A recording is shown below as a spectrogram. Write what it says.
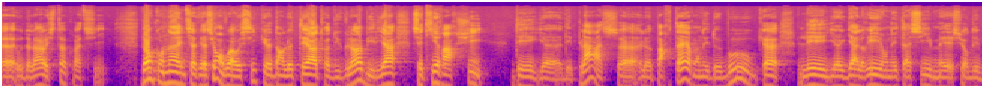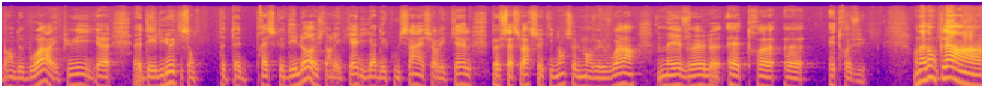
euh, ou de l'aristocratie. Donc on a une circulation, on voit aussi que dans le théâtre du globe, il y a cette hiérarchie des, places. le parterre, on est debout, les galeries, on est assis, mais sur des bancs de bois, et puis des lieux qui sont peut-être presque des loges dans lesquelles il y a des coussins et sur lesquels peuvent s'asseoir ceux qui non seulement veulent voir, mais veulent être, euh, être vus. On a donc là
